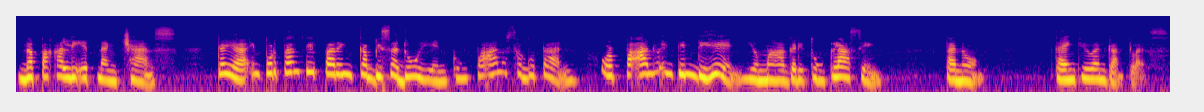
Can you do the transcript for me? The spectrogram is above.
napakaliit ng chance. Kaya importante pa rin kabisaduhin kung paano sagutan or paano intindihin yung mga ganitong klaseng tanong. Thank you and God bless.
